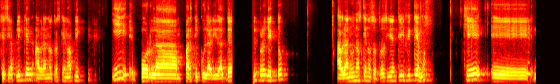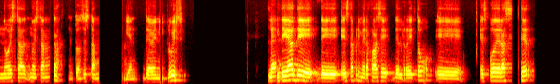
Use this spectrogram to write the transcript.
que se apliquen, habrán otras que no apliquen, y por la particularidad del proyecto, habrán unas que nosotros identifiquemos que eh, no, no están acá. Entonces también deben incluirse. La idea de, esta primera fase del reto eh, es poder hacer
